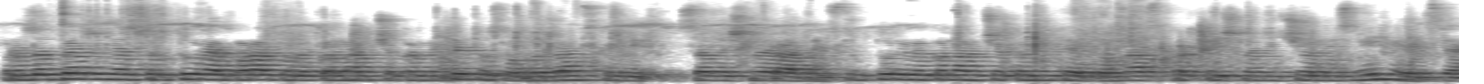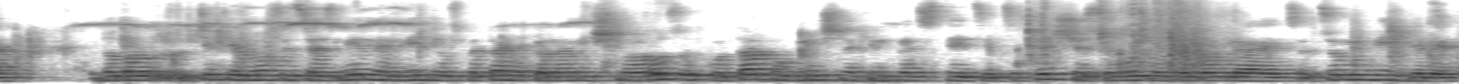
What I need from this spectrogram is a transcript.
Про затвердження структури апарату виконавчого комітету Слобожанської селищної ради. В структурі виконавчого комітету у нас практично нічого не змінюється. Тільки вносяться зміни в відділ з питань економічного розвитку та публічних інвестицій. Це те, що сьогодні додається. В цьому відділі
